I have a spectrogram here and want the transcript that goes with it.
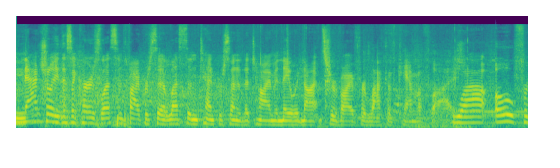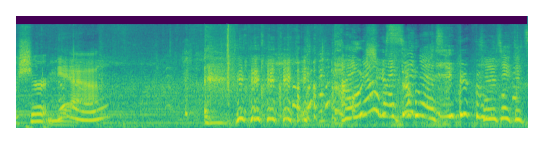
naturally this occurs less than 5%, less than 10% of the time, and they would not survive for lack of camouflage. Wow. Oh, for sure. Yeah. Oh, oh she's so cute. So it's like, it's,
